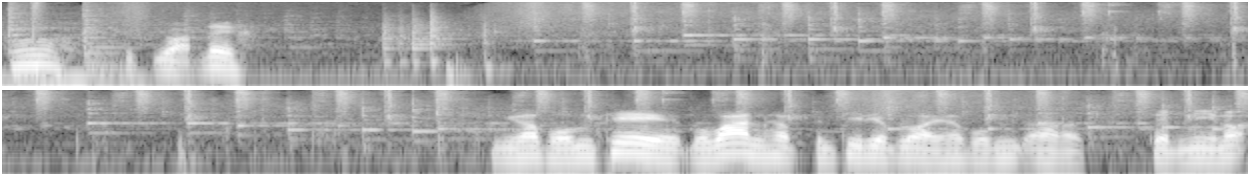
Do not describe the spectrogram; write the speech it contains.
โอ้สุดยอดเลย นี่ครับผมเท่บว่บ้านครับเป็นที่เรียบร้อยครับ ผมเอ่อเสร็จนี่เนาะ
